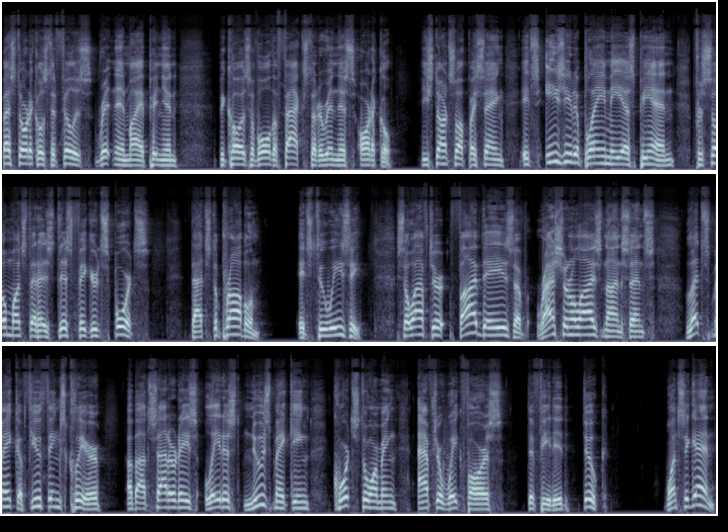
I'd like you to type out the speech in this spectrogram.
best articles that Phil has written, in my opinion, because of all the facts that are in this article. He starts off by saying, It's easy to blame ESPN for so much that has disfigured sports. That's the problem. It's too easy. So, after five days of rationalized nonsense, let's make a few things clear about Saturday's latest newsmaking court storming after Wake Forest defeated Duke. Once again,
